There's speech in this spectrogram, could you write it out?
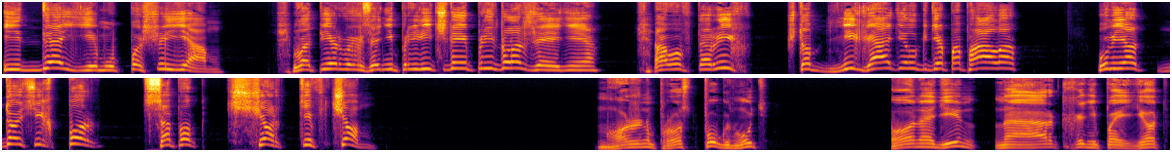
и дай ему по шиям. Во-первых, за неприличное предложение, а во-вторых, что чтоб не гадил, где попало. У меня до сих пор сапог черти в чем. Можно просто пугнуть. Он один на арка не пойдет.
